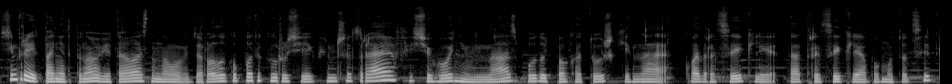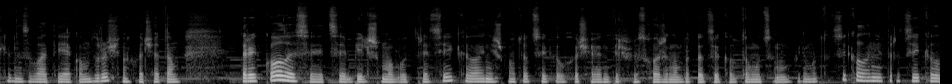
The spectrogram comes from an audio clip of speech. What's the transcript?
Всім привіт, пані та панове, вітаю вас на новому відеоролику по таку русі, як Drive. І сьогодні в нас будуть покатушки на квадроциклі та трициклі або мотоциклі, називати як вам зручно, хоча там три колеса, і це більш, мабуть, трицикл, аніж мотоцикл, хоча він більше схожий на мотоцикл, тому це, мабуть, мотоцикл, а не трицикл.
